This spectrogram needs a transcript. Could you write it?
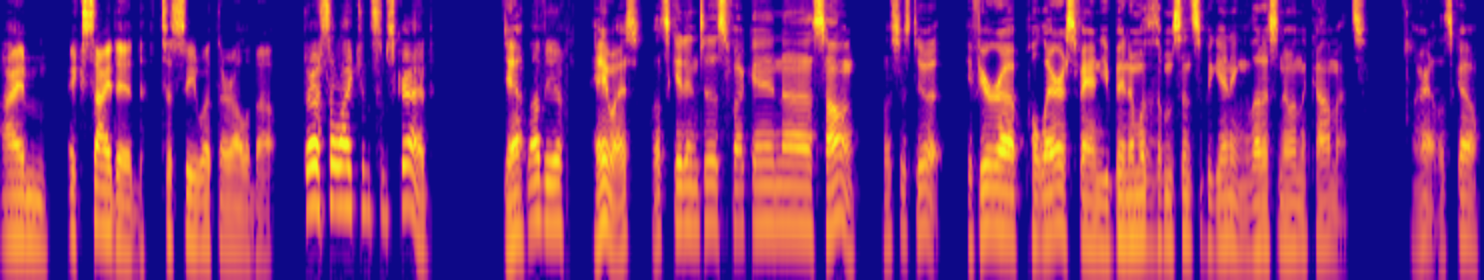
I'm excited to see what they're all about. Throw us a like and subscribe. Yeah. Love you. Anyways, let's get into this fucking uh, song. Let's just do it. If you're a Polaris fan, you've been in with them since the beginning, let us know in the comments. All right, let's go.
